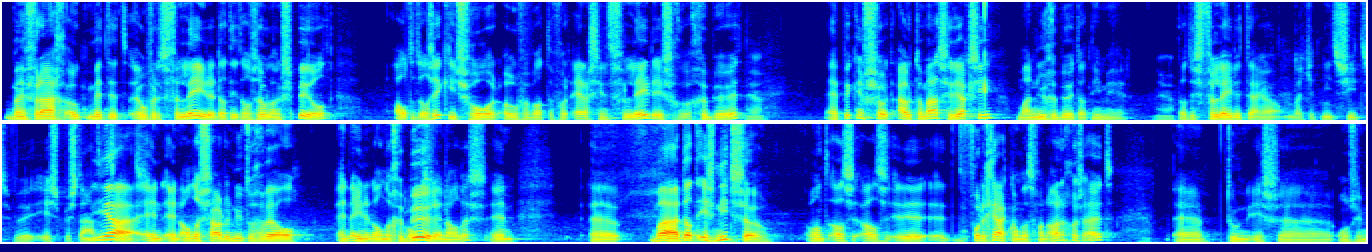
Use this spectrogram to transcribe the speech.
mijn vraag ook met het, over het verleden, dat dit al zo lang speelt. Altijd als ik iets hoor over wat er voor ergens in het verleden is ge- gebeurd, Ja. heb ik een soort automatische reactie, maar nu gebeurt dat niet meer. Ja. Dat is verleden tijd. ja, omdat je het niet ziet, we- is bestaat het Ja, en, en anders zou er nu toch wel een een en ander Klopt. gebeuren en alles. En, eh, maar dat is niet zo. Want als, als, eh, vorig jaar kwam dat van Argos uit. Eh, toen is eh, onze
